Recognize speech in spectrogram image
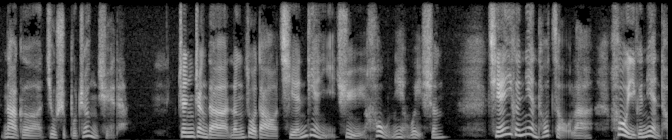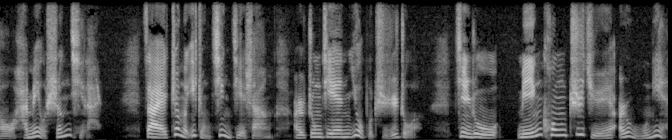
那个就是不正确的。真正的能做到前念已去，后念未生。前一个念头走了，后一个念头还没有升起来，在这么一种境界上，而中间又不执着，进入明空知觉而无念，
